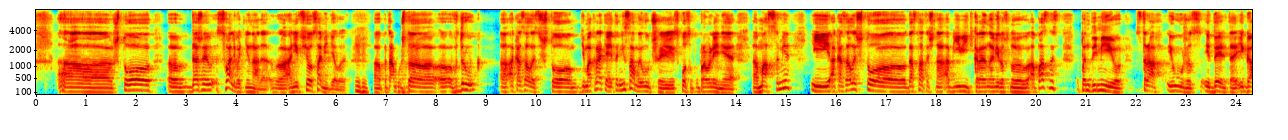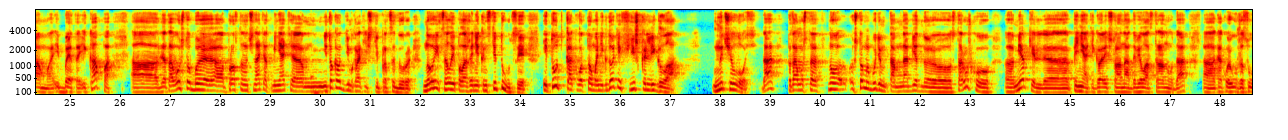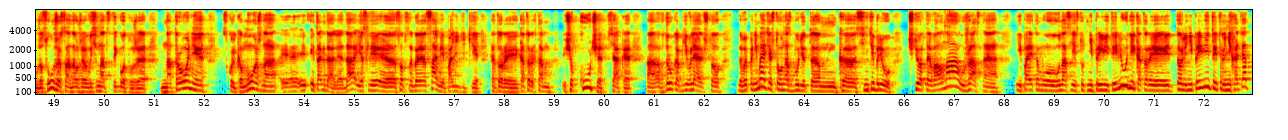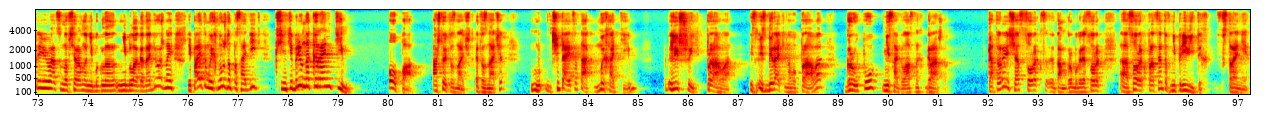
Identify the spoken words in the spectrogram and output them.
э, что э, даже сваливать не надо. Они все сами делают. Угу. Потому что вдруг оказалось, что демократия это не самый лучший способ управления массами, и оказалось, что достаточно объявить коронавирусную опасность, пандемию, страх и ужас, и дельта, и гамма, и бета, и каппа, для того, чтобы просто начинать отменять не только демократические процедуры, но и целые положения Конституции. И тут, как вот в том анекдоте, фишка легла началось, да, потому что, ну, что мы будем там на бедную старушку э, Меркель э, пенять и говорить, что она довела страну, да, э, какой ужас, ужас, ужас, она уже 18-й год уже на троне, сколько можно и, и, и так далее, да, если, собственно говоря, сами политики, которые, которых там еще куча всякая, вдруг объявляют, что вы понимаете, что у нас будет эм, к сентябрю четвертая волна ужасная, и поэтому у нас есть тут непривитые люди, которые то ли не привитые, то ли не хотят прививаться, но все равно неблагонадежные, и поэтому их нужно посадить к сентябрю на карантин. Опа! А что это значит? Это значит, считается так, мы хотим лишить права, избирательного права группу несогласных граждан которые сейчас 40, там, грубо говоря, 40, 40% непривитых в стране.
